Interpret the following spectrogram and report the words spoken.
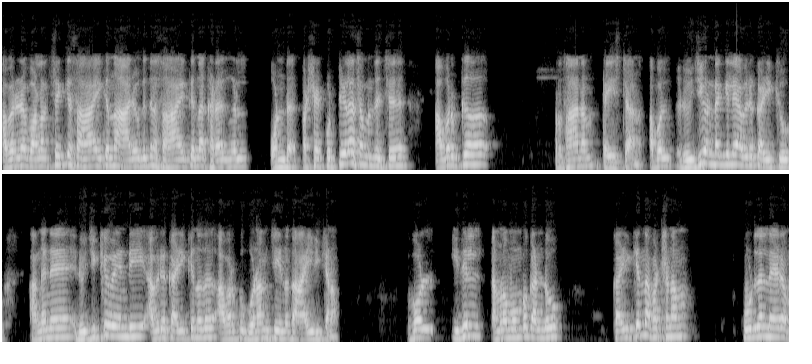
അവരുടെ വളർച്ചയ്ക്ക് സഹായിക്കുന്ന ആരോഗ്യത്തിന് സഹായിക്കുന്ന ഘടകങ്ങൾ ഉണ്ട്. പക്ഷെ കുട്ടികളെ സംബന്ധിച്ച് അവർക്ക് പ്രധാനം ടേസ്റ്റ് ആണ്. അപ്പോൾ രുചി ഉണ്ടെങ്കിലേ അവർ കഴിക്കൂ. അങ്ങനെ രുചിക്ക് വേണ്ടി അവർ കഴിക്കുന്നത് അവർക്ക് ഗുണം ചെയ്യുന്നതായിരിക്കണം. അപ്പോൾ ഇതിൽ നമ്മൾ മുമ്പ് കണ്ടു കഴിക്കുന്ന ഭക്ഷണം കൂടുതൽ നേരം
